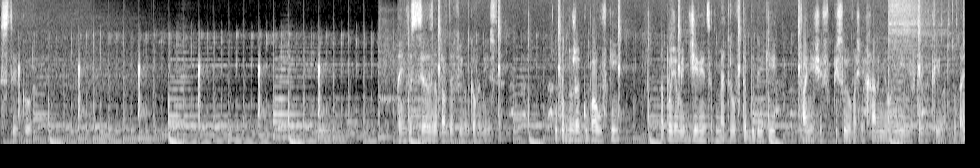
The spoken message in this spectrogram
z tych gór. Ta inwestycja to jest naprawdę wyjątkowe miejsce. U podnóża Gubałówki na poziomie 900 metrów te budynki fajnie się wpisują właśnie harmonijnie w ten klimat tutaj.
